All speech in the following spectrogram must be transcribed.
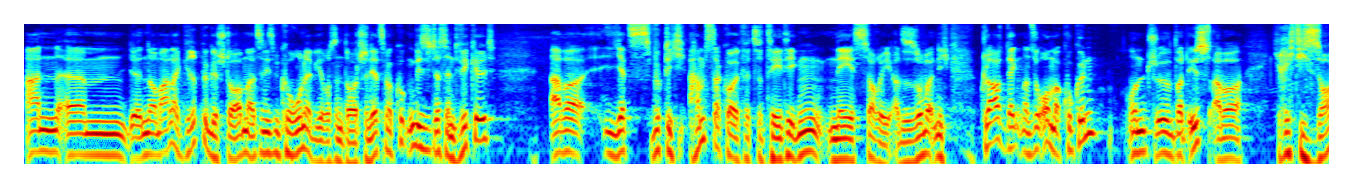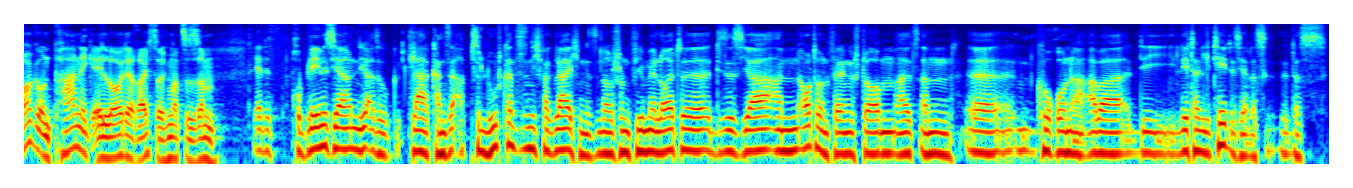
an ähm, normaler Grippe gestorben als in diesem Coronavirus in Deutschland. Jetzt mal gucken, wie sich das entwickelt. Aber jetzt wirklich Hamsterkäufe zu tätigen, nee, sorry, also soweit nicht. Klar denkt man so, oh, mal gucken und äh, was ist, aber richtig Sorge und Panik, ey Leute, reicht euch mal zusammen. Ja, das Problem ist ja, also klar, kannst du absolut kannst du es nicht vergleichen. Es sind auch schon viel mehr Leute dieses Jahr an Autounfällen gestorben als an äh, Corona. Aber die Letalität ist ja das, das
